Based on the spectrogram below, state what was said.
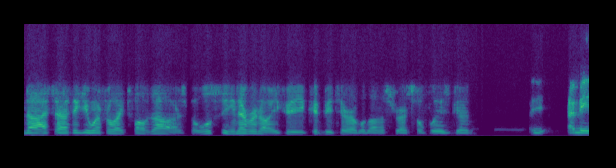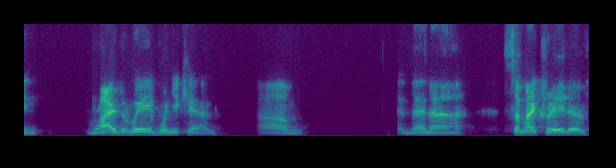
No, I said I think he went for like twelve dollars, but we'll see. You never know. He could he could be terrible down the stretch. Hopefully, he's good. I mean, ride the wave when you can, um, and then uh, semi-creative.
